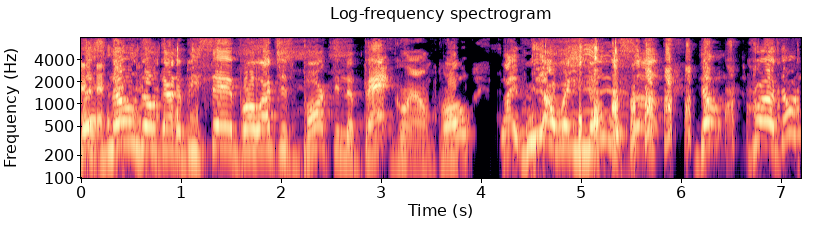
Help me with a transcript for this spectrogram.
what's known don't gotta be said, bro. I just barked in the background, bro. Like we already know what's up. Don't, bro. Don't,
